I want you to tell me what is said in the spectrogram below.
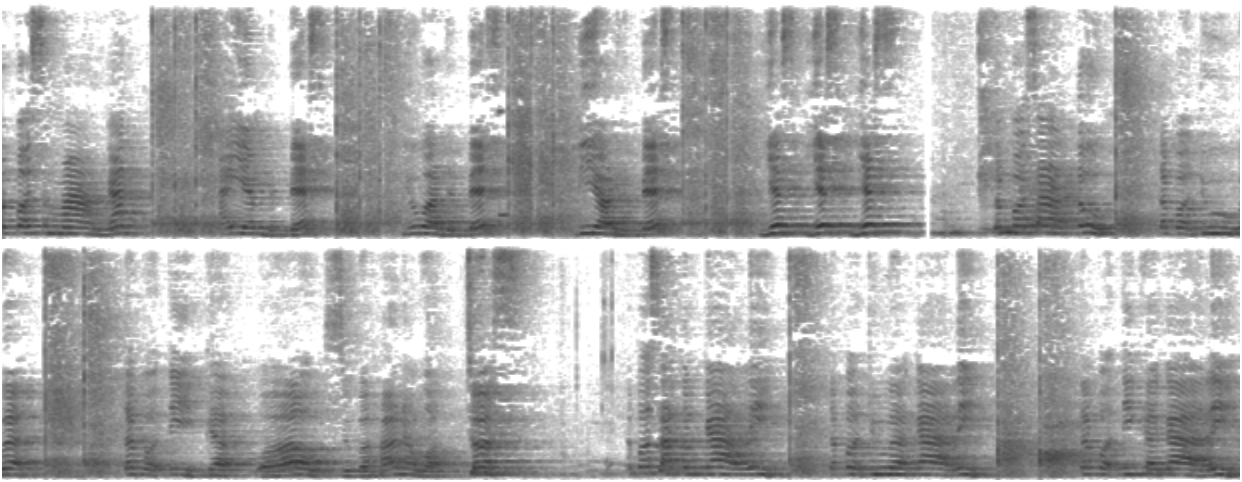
Tepuk semangat. I am the best. You are the best. We are the best. Yes, yes, yes. Tepuk satu. Tepuk dua. Tepuk tiga. Wow, subhanallah. Just. Tepuk satu kali. Tepuk dua kali. Tepuk tiga kali.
